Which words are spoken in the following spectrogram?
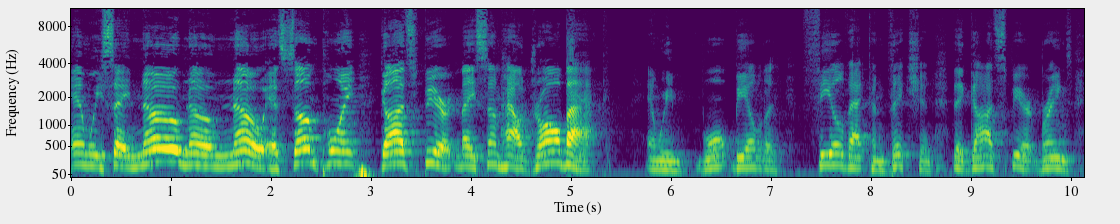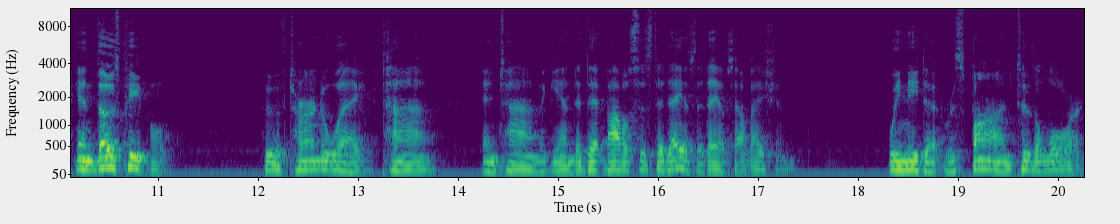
and we say, no, no, no, at some point, God's Spirit may somehow draw back and we won't be able to feel that conviction that God's Spirit brings in those people who have turned away time and time again. The Bible says today is the day of salvation. We need to respond to the Lord,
